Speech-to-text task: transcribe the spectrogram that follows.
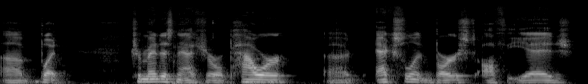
Uh, but tremendous natural power, uh, excellent burst off the edge,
